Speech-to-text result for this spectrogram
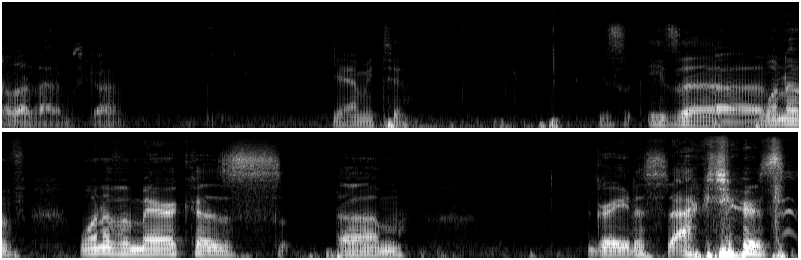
I love Adam Scott. Yeah, me too. He's he's uh, Um, one of one of America's um, greatest actors.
